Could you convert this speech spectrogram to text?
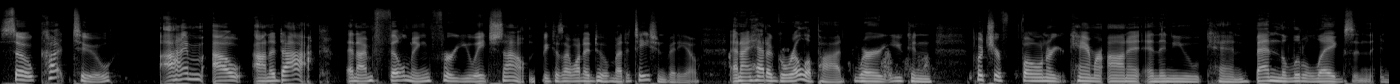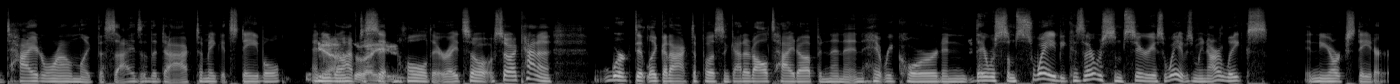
So, cut to I'm out on a dock and I'm filming for UH Sound because I want to do a meditation video. And I had a GorillaPod where you can put your phone or your camera on it and then you can bend the little legs and, and tie it around like the sides of the dock to make it stable. And you don't have to sit and hold it, right? So so I kind of worked it like an octopus and got it all tied up and then and hit record and there was some sway because there was some serious waves. I mean, our lakes in New York State are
